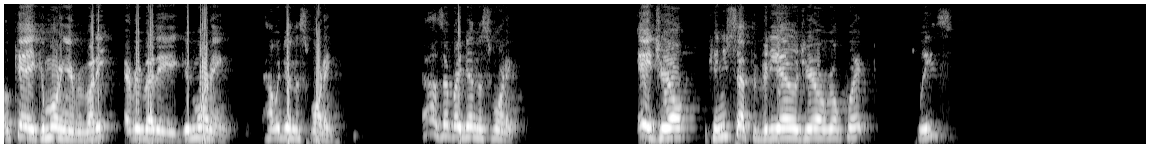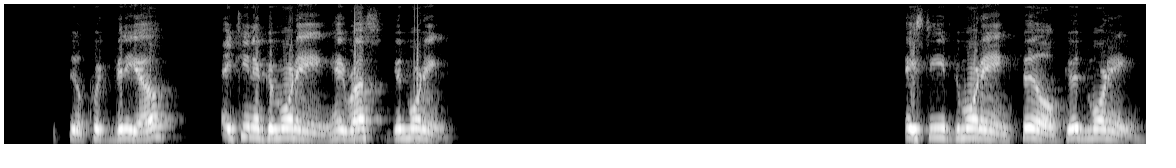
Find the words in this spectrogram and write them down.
Okay, good morning, everybody. Everybody, good morning. How are we doing this morning? How's everybody doing this morning? Hey, Gerald, can you set the video, Gerald, real quick, please? Let's do a quick video. Hey, Tina, good morning. Hey, Russ, good morning. Hey, Steve, good morning. Phil, good morning.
